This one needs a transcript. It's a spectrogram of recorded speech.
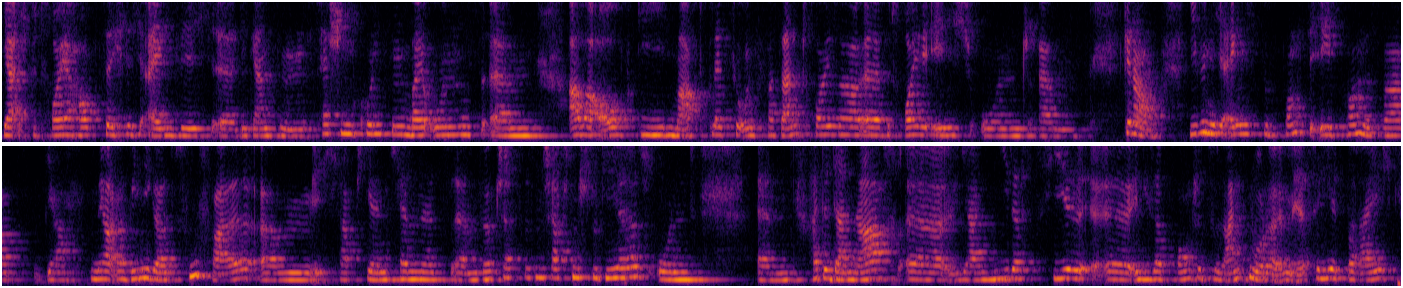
ja, ich betreue hauptsächlich eigentlich äh, die ganzen Fashion-Kunden bei uns, ähm, aber auch die Marktplätze und Versandhäuser äh, betreue ich und ähm, genau, wie bin ich eigentlich zu coupons.de gekommen? Das war ja mehr oder weniger Zufall. Ähm, ich habe hier in Chemnitz ähm, Wirtschaftswissenschaften studiert und ähm, hatte danach äh, ja nie das Ziel, äh, in dieser Branche zu landen oder im Affiliate-Bereich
